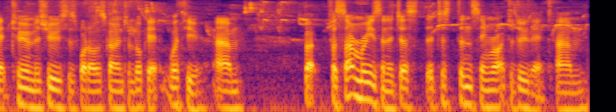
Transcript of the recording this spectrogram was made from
that term is used is what I was going to look at with you. But for some reason, it just it just didn't seem right to do that. Um,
